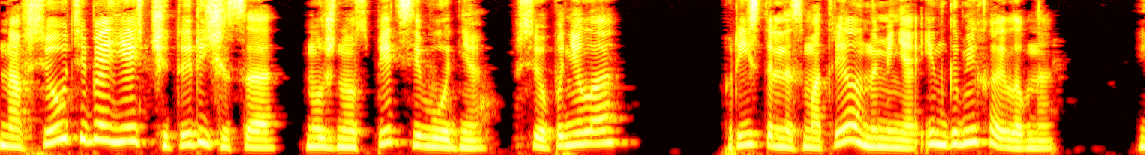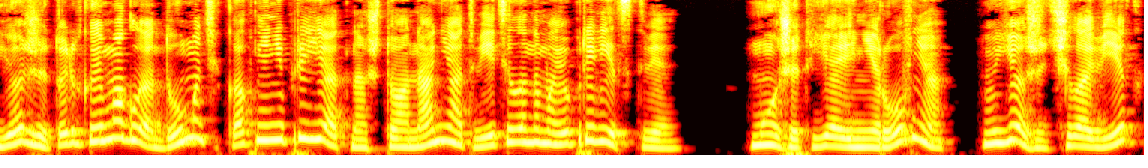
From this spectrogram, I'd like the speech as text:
На все у тебя есть четыре часа. Нужно успеть сегодня. Все поняла? Пристально смотрела на меня Инга Михайловна. Я же только и могла думать, как мне неприятно, что она не ответила на мое приветствие. Может, я и не ровня, но я же человек.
